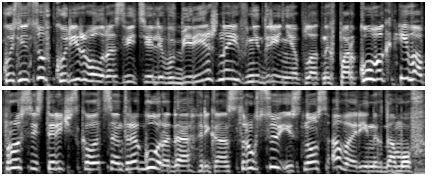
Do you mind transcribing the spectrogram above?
Кузнецов курировал развитие Левобережной, внедрение платных парковок и вопросы исторического центра города, реконструкцию и снос аварийных домов.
